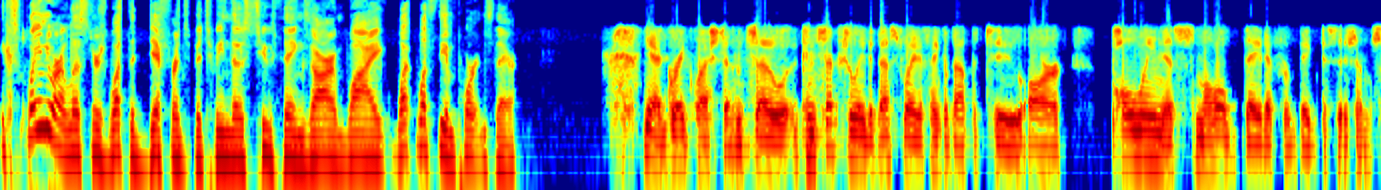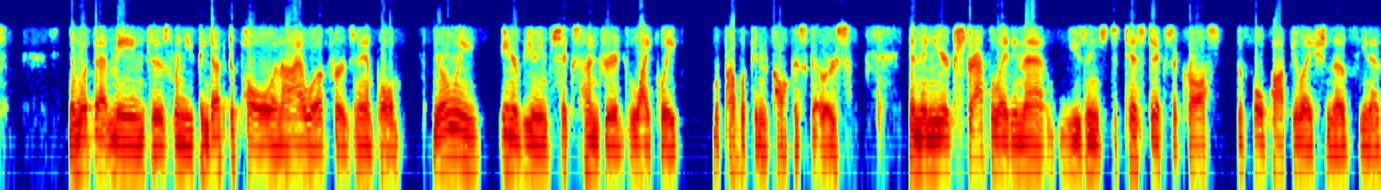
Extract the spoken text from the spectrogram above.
Explain to our listeners what the difference between those two things are and why. What what's the importance there? Yeah, great question. So conceptually, the best way to think about the two are polling is small data for big decisions. And what that means is when you conduct a poll in Iowa, for example, you're only interviewing 600 likely Republican caucus goers. And then you're extrapolating that using statistics across the full population of, you know,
